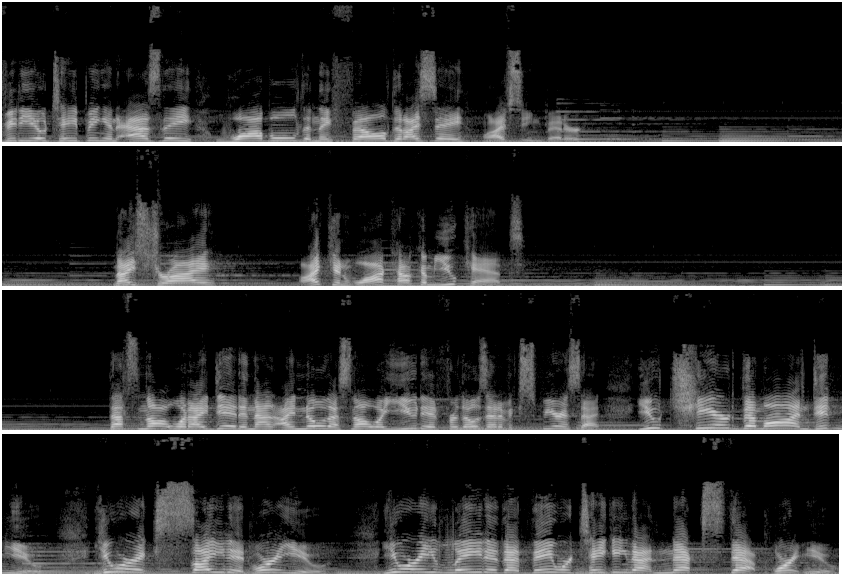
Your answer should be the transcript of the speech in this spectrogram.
videotaping and as they wobbled and they fell, did I say, well, I've seen better? Nice try. I can walk. How come you can't? That's not what I did, and that I know that's not what you did for those that have experienced that. You cheered them on, didn't you? You were excited, weren't you? You were elated that they were taking that next step, weren't you?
